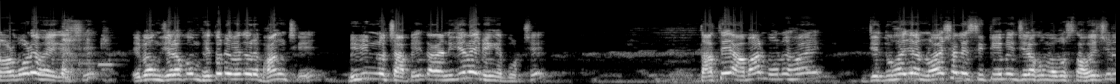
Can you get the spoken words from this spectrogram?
নড়বড়ে হয়ে গেছে এবং যেরকম ভেতরে ভেতরে ভাঙছে, বিভিন্ন চাপে তারা নিজেরাই ভেঙে পড়ছে, তাতে আমার মনে হয় যে দু সালে সিপিএম এর যেরকম অবস্থা হয়েছিল,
